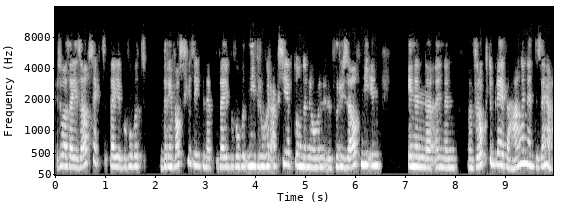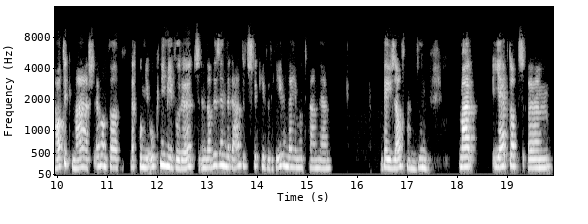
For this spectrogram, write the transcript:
zoals dat je zelf zegt, dat je bijvoorbeeld erin vastgezeten hebt, dat je bijvoorbeeld niet vroeger actie hebt ondernomen, voor jezelf niet in, in, een, eh, in een, een wrok te blijven hangen en te zeggen, had ik maar, hè, want dat, daar kom je ook niet mee vooruit. En dat is inderdaad het stukje vergeven dat je moet gaan, uh, bij jezelf gaan doen. Maar jij hebt dat um,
